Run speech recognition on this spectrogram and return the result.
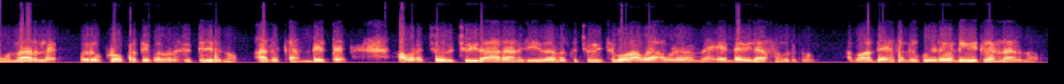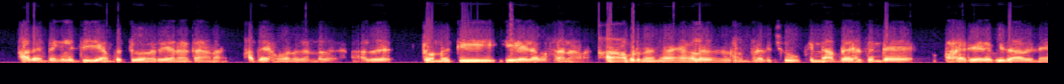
മൂന്നാറിലെ ഒരു പ്രോപ്പർട്ടി പ്രദർശിപ്പിച്ചിരുന്നു. അത് കണ്ടിട്ട് അവിടെ ചോദിച്ചു ഇതാരാണ് ചെയ്തതെന്നൊക്കെ ചോദിച്ചപ്പോൾ അവ അവിടെ നിന്ന് എന്റെ വിലാസം കൊടുത്തു. അപ്പൊ അദ്ദേഹത്തിന്റെ ഒരു കുതിരവണ്ടി വീട്ടിലുണ്ടായിരുന്നു. അതെന്തെങ്കിലും ചെയ്യാൻ പറ്റുമോ എന്നറിയാനായിട്ടാണ് അദ്ദേഹം വന്ന് കണ്ടത്. അത് തൊണ്ണൂറ്റി ഏഴ് അവസാനമാണ്. ആ അവിടെ നിന്ന് ഞങ്ങൾ സംസാരിച്ചു. പിന്നെ അദ്ദേഹത്തിന്റെ ഭാര്യയുടെ പിതാവിനെ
